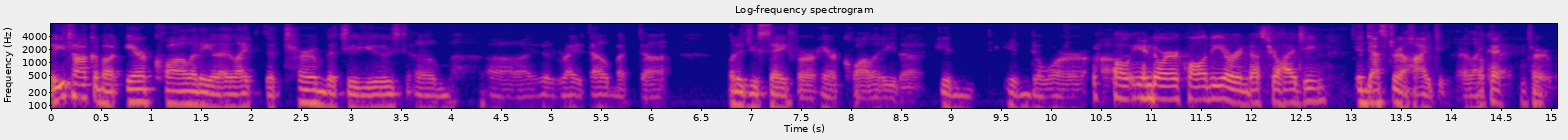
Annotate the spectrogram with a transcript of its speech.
now you talk about air quality, and I like the term that you used. Um, I didn't write it down, but uh, what did you say for air quality? The in indoor. Uh, oh, indoor air quality or industrial hygiene. Industrial hygiene. I like okay. that term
